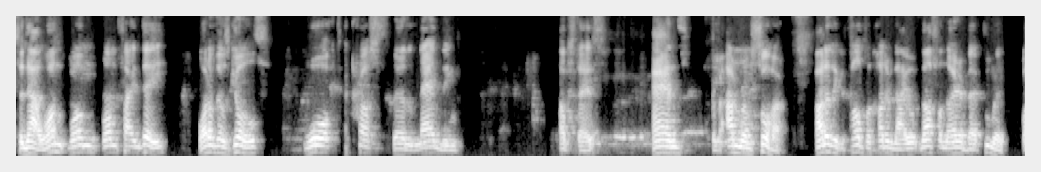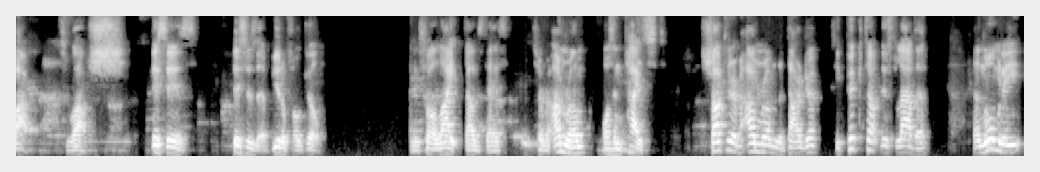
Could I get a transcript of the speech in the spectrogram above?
So now one one one fine day, one of those girls walked across the landing upstairs, and Amram saw her. From the Puman. Wow, wow, this is this is a beautiful girl. And he saw a light downstairs. So Amram was enticed. Shakir of Amram the Darga, he picked up this ladder. And normally,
